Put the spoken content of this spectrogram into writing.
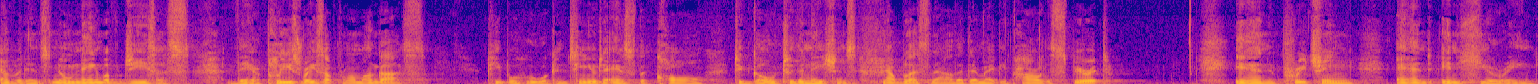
evidence, no name of Jesus there. Please raise up from among us people who will continue to answer the call to go to the nations. Now, bless now that there might be power of the Spirit in preaching and in hearing.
